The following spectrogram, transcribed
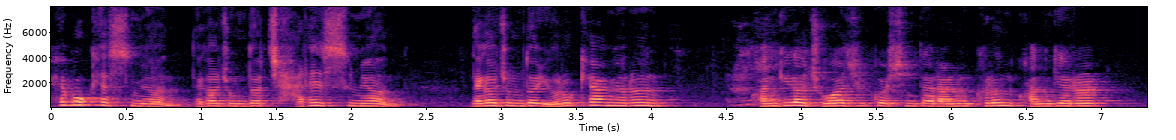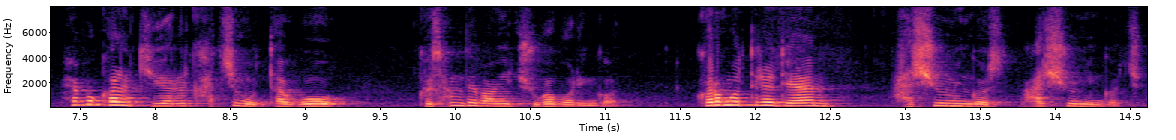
회복했으면, 내가 좀 더 잘했으면, 내가 좀 더 이렇게 하면은 관계가 좋아질 것인데라는 그런 관계를 회복할 기회를 갖지 못하고 그 상대방이 죽어버린 것. 그런 것들에 대한 아쉬움인 것, 아쉬움인 거죠.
